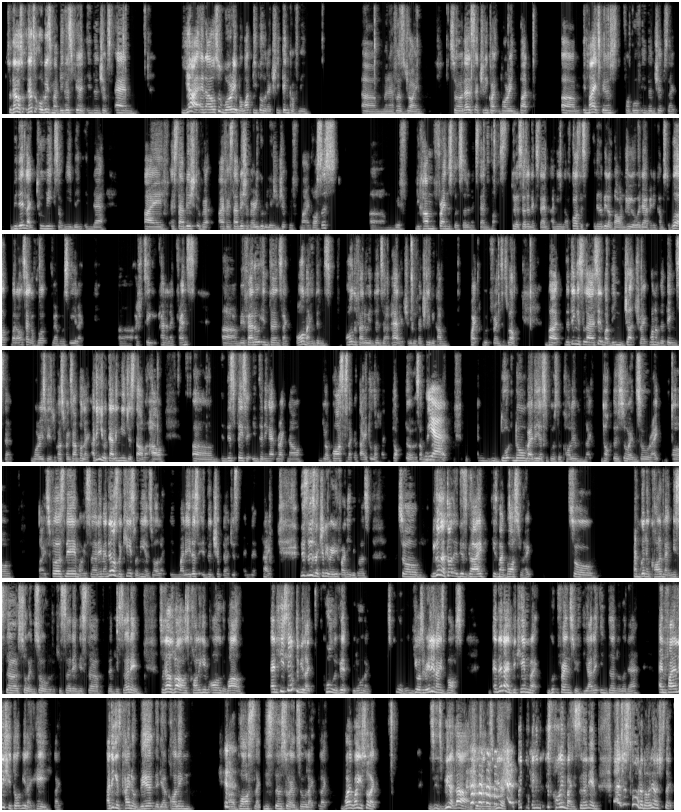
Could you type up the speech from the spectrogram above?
So that was that's always my biggest fear in internships. And yeah, and I also worry about what people would actually think of me um, when I first joined. So that's actually quite boring. But um, in my experience for both internships, like within like two weeks of me being in there, I've established a, I've established a very good relationship with my bosses. Um, we've become friends to a certain extent, but to a certain extent, I mean, of course, there's a little bit of boundary over there when it comes to work, but outside of work, we're mostly like uh, I should say, kind of like friends. Um, with fellow interns, like all my interns all the fellow interns I've had actually, we've actually become quite good friends as well. But the thing is, like I said about being judged, right? One of the things that worries me is because, for example, like I think you were telling me just now about how um, in this place you're interning at right now, your boss is like a title of like doctor or something yeah. like that. And you don't know whether you're supposed to call him like doctor so and so, right? Or by his first name or his surname. And that was the case for me as well. Like in my latest internship that I just ended, like this is actually really funny because so because I thought that this guy, he's my boss, right? So I'm gonna call him like Mr. So and so, like his surname, Mr. then his surname. So that was why I was calling him all the while. And he seemed to be like cool with it, you know, like it's cool. He was a really nice boss. And then I became like good friends with the other intern over there. And finally she told me like, hey, like I think it's kind of weird that you're calling our boss like Mr. So and so. Like, like why why are you so like it's, it's weird lah. I feel like it's weird. just call him by his surname. I just thought about it. I was just like,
